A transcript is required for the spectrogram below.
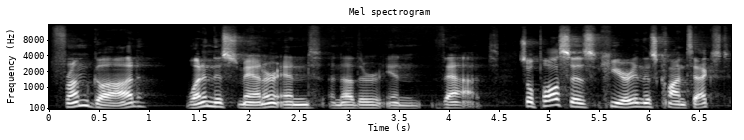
from God, one in this manner and another in that. So Paul says here in this context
